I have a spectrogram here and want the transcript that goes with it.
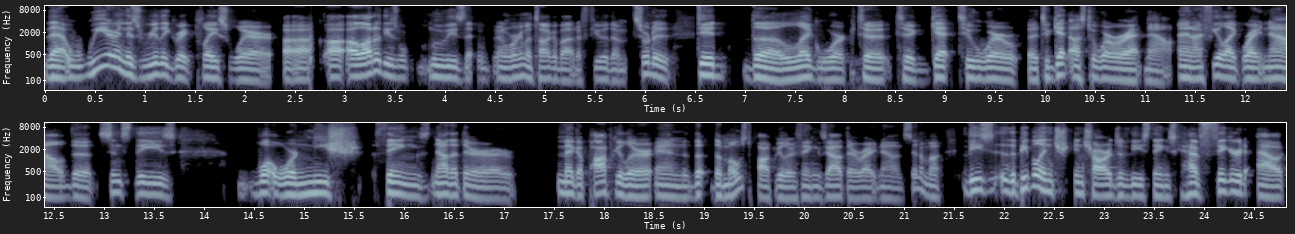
that we are in this really great place where uh, a, a lot of these movies that and we're going to talk about a few of them sort of did the legwork to to get to where uh, to get us to where we're at now. And I feel like right now the since these what were niche things now that they're mega popular and the, the most popular things out there right now in cinema. These the people in, in charge of these things have figured out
